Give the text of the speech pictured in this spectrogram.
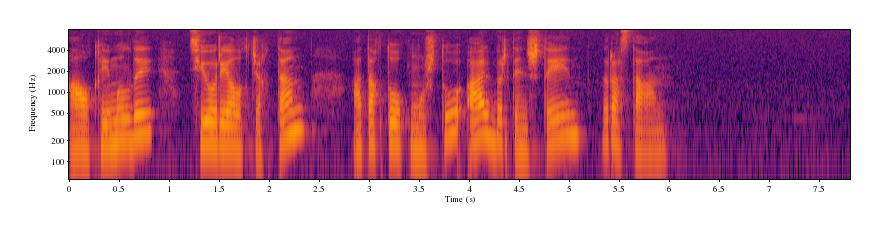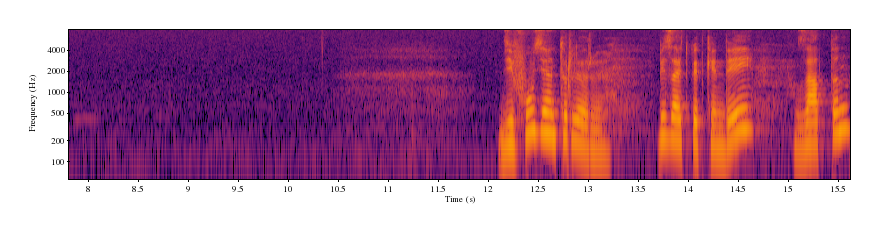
Ал кыймылды теориялык жактан атактуу окумуштуу альберт эйнштейн ырастаган диффузиянын түрлөрү биз айтып кеткендей заттын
